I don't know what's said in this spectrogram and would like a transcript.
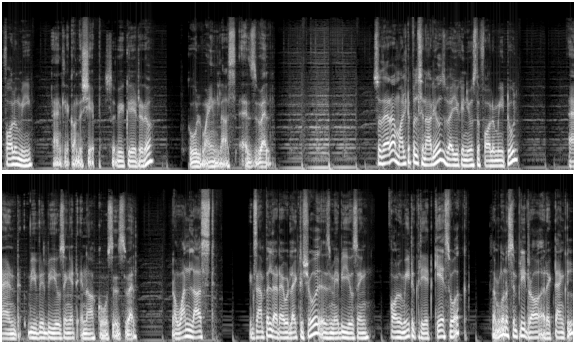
follow me and click on the shape. So we created a cool wine glass as well. So there are multiple scenarios where you can use the follow me tool and we will be using it in our course as well. Now one last example that I would like to show is maybe using follow me to create casework. So I'm going to simply draw a rectangle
